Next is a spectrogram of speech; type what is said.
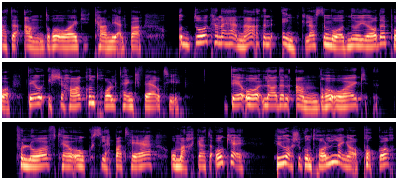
at det andre òg kan hjelpe. Og da kan det hende at den enkleste måten å gjøre det på, det er å ikke ha kontroll til enhver tid det å la den andre òg få lov til å slippe til og merke at OK, hun har ikke kontrollen lenger. Pokker.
